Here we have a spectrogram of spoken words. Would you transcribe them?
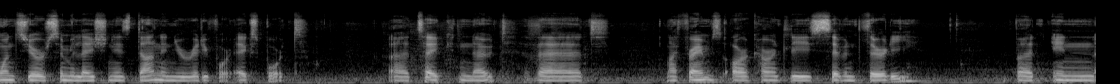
Once your simulation is done and you're ready for export, uh, take note that my frames are currently 730, but in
